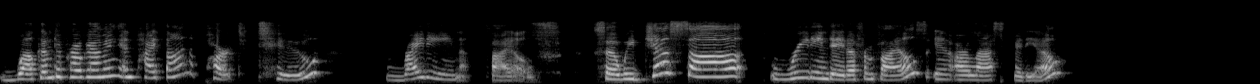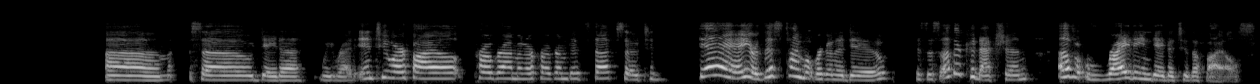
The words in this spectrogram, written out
Welcome to Programming in Python, part two, writing files. So we just saw reading data from files in our last video. Um, so data we read into our file program and our program did stuff. So today, or this time what we're gonna do is this other connection of writing data to the files.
